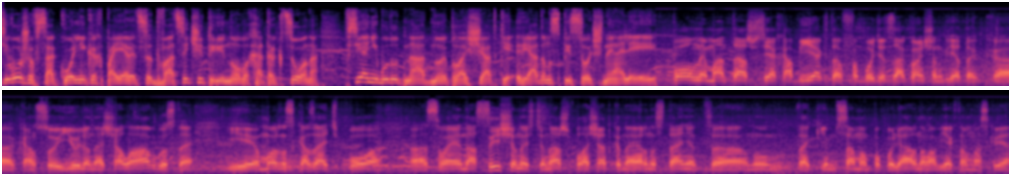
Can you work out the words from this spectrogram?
Всего же в Сокольниках появятся 24 новых аттракциона. Все они будут на одной площадке, рядом с песочной аллеей. Полный монтаж всех объектов будет закончен где-то к концу июля, начало августа. И можно сказать, по э, своей насыщенности наша площадка, наверное, станет э, ну, таким самым популярным объектом в Москве.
